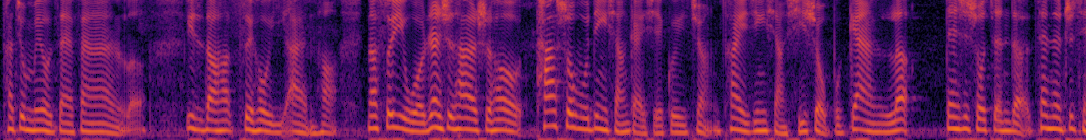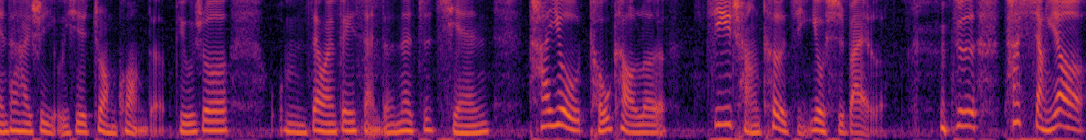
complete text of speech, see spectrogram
他就没有再犯案了，一直到他最后一案哈。那所以我认识他的时候，他说不定想改邪归正，他已经想洗手不干了。但是说真的，在那之前，他还是有一些状况的，比如说我们在玩飞伞的那之前，他又投考了机场特警，又失败了。就是他想要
